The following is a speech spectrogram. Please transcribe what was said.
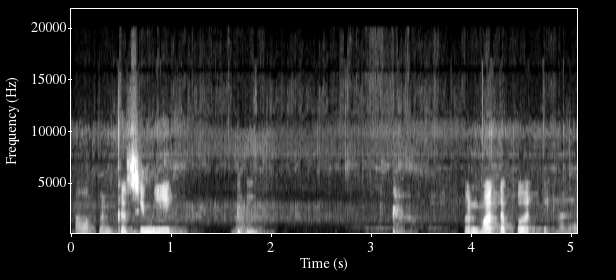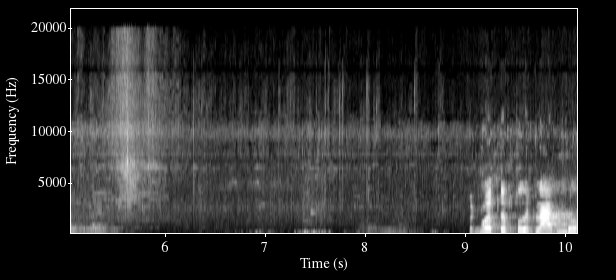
เอาเพิ่นคือสิมีเพิ่นหัวแตะเปิดติ เป็นหัวแตะเปิดร้านบ่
